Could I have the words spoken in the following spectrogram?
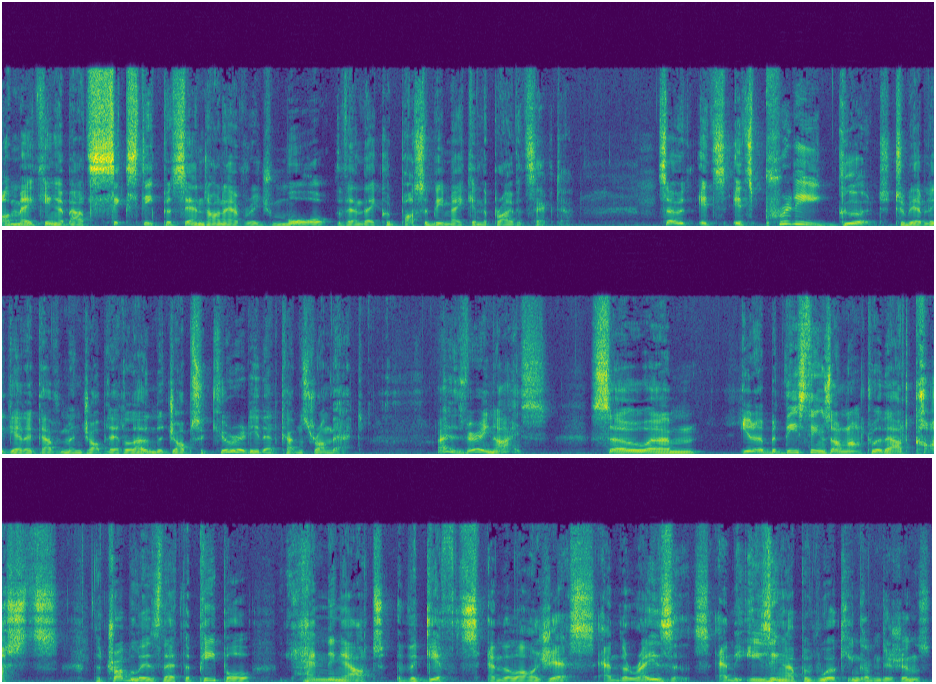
are making about 60% on average more than they could possibly make in the private sector. So it's it's pretty good to be able to get a government job, let alone the job security that comes from that. Right? It's very nice. So um, you know, but these things are not without costs. The trouble is that the people handing out the gifts and the largesse and the raises and the easing up of working conditions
